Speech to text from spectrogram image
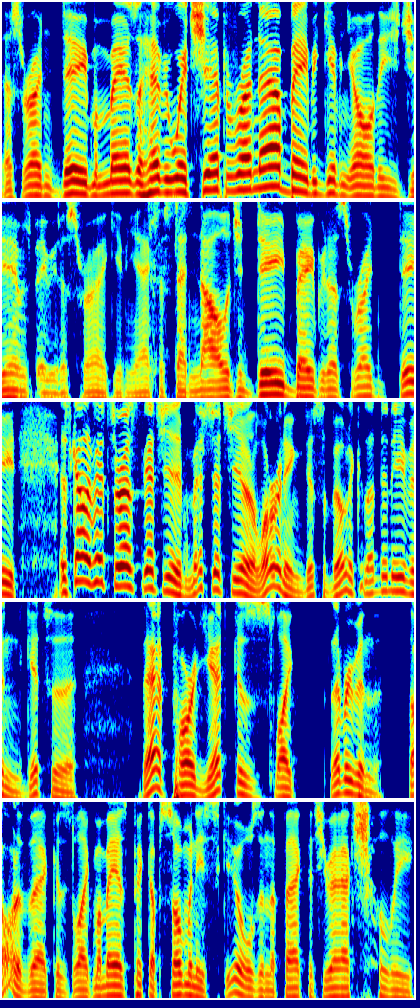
That's right, indeed. My man's a heavyweight champion right now, baby. Giving you all these gems, baby. That's right. Giving you access to that knowledge, indeed, baby. That's right, indeed. It's kind of interesting that you mentioned that you're learning disability because I didn't even get to that part yet because, like, I never even thought of that because, like, my man's picked up so many skills and the fact that you actually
